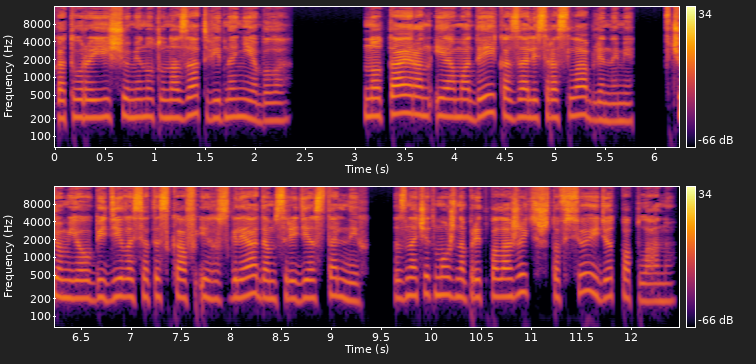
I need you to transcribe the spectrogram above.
которой еще минуту назад видно не было. Но Тайрон и Амадей казались расслабленными, в чем я убедилась, отыскав их взглядом среди остальных, значит, можно предположить, что все идет по плану.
